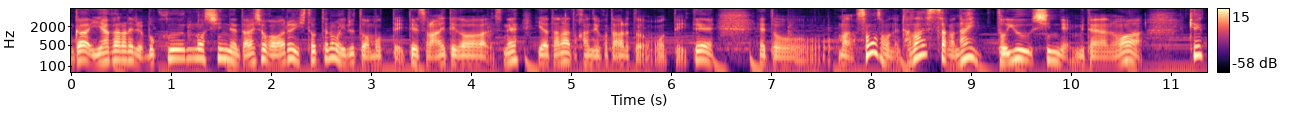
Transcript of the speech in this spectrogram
が嫌がられる僕の信念と相性が悪い人ってのもいると思っていてその相手側がですね嫌だなと感じることあると思っていて、えっとまあ、そもそもね正しさがないという信念みたいなのは結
